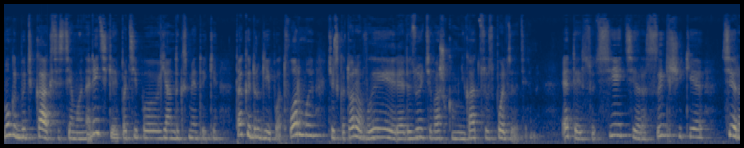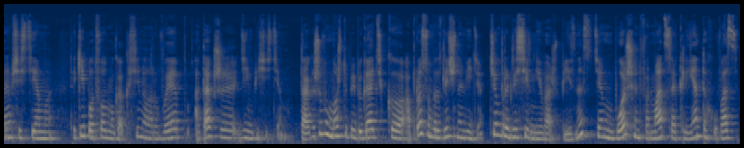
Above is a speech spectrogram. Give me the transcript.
могут быть как системы аналитики по типу Яндекс Метрики, так и другие платформы, через которые вы реализуете вашу коммуникацию с пользователями. Это и соцсети, рассыльщики, CRM-системы, такие платформы, как SimilarWeb, а также DMP-системы. Также вы можете прибегать к опросам в различном виде. Чем прогрессивнее ваш бизнес, тем больше информации о клиентах у вас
